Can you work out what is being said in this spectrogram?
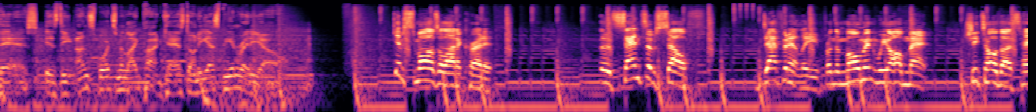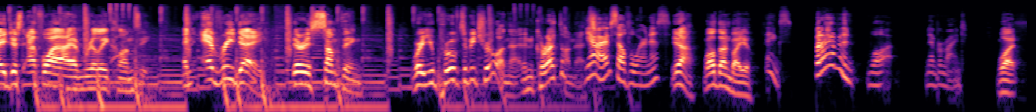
This is the Unsportsmanlike Podcast on ESPN Radio. Give Smalls a lot of credit. The sense of self, definitely, from the moment we all met, she told us, hey, just FYI, I'm really clumsy. And every day, there is something where you prove to be true on that and correct on that. Yeah, I have self awareness. Yeah, well done by you. Thanks. But I haven't, well, never mind. What?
